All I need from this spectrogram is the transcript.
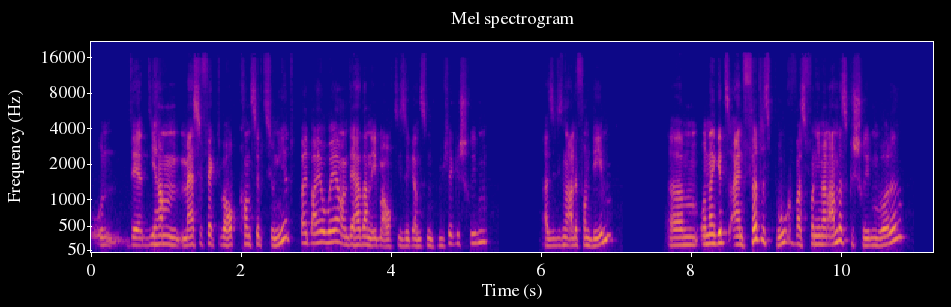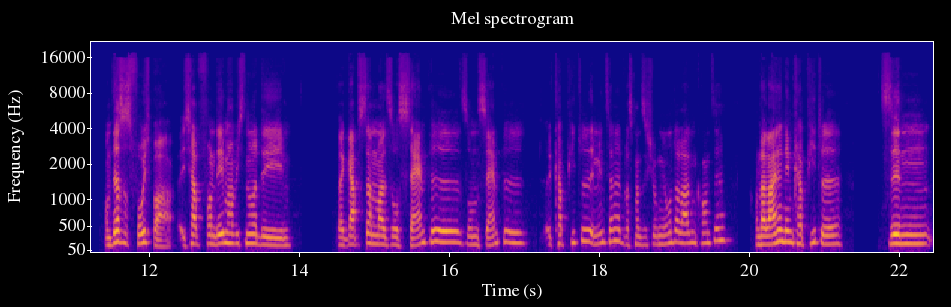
und der, die haben Mass Effect überhaupt konzeptioniert bei BioWare und der hat dann eben auch diese ganzen Bücher geschrieben. Also die sind alle von dem. Ähm, und dann gibt es ein viertes Buch, was von jemand anders geschrieben wurde. Und das ist furchtbar. Ich habe von dem habe ich nur die, da gab es dann mal so Sample, so ein Sample-Kapitel im Internet, was man sich irgendwie runterladen konnte. Und allein in dem Kapitel sind,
